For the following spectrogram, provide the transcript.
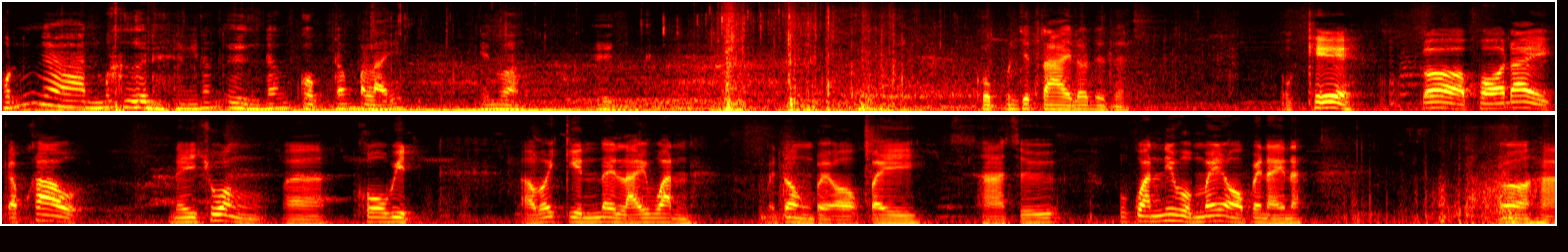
ผลงานเมื่อคืน มีทั้งอึ่งทั้งกบ ทั้งปลาไหล เห็นว่าอึ่งกบมันจะตายแล้วเดี๋ยวนะ โอเค ก็พอได้กับข้าวในช่วงโควิด เอาไว้กินได้หลายวัน ไม่ต้องไปออกไปหาซื้อทุกวันนี้ผมไม่ออกไปไหนนะ ก็หา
